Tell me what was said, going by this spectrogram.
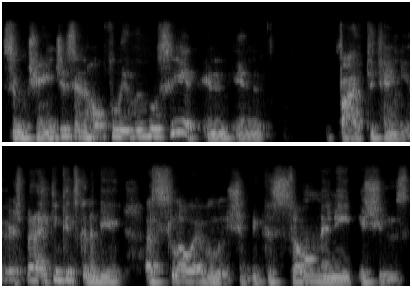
some changes, and hopefully we will see it in in five to ten years. But I think it's going to be a slow evolution because so many issues.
